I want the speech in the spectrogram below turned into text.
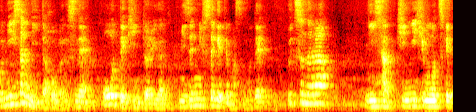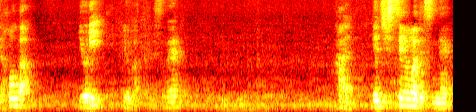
2三にいた方がですね王手金取りが未然に防げてますので打つなら2三金に紐をつけた方がより良かったですね。はい、で実戦はですね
